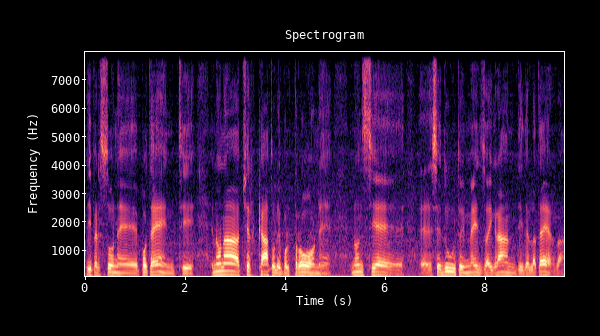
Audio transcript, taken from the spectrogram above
di persone potenti, non ha cercato le poltrone, non si è eh, seduto in mezzo ai grandi della terra,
